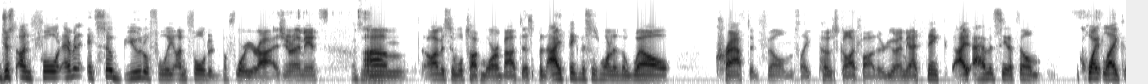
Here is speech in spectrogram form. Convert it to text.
just unfold everything. It's so beautifully unfolded before your eyes. You know what I mean? Absolutely. Um, obviously, we'll talk more about this, but I think this is one of the well crafted films, like post Godfather. You know what I mean? I think I, I haven't seen a film quite like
